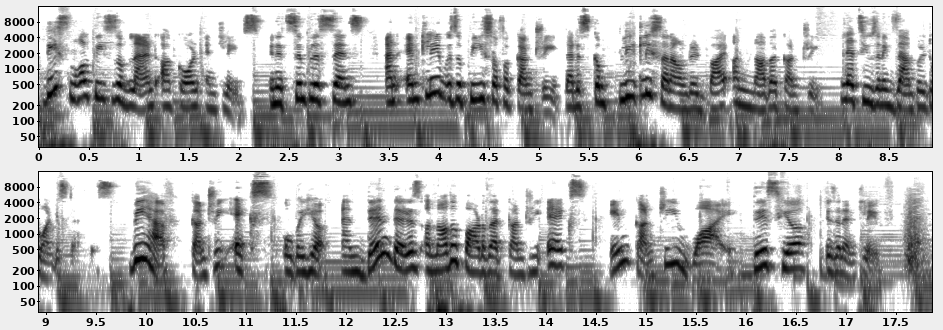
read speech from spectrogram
These small pieces of land are called enclaves. In its simplest sense, an enclave is a piece of a country that is completely surrounded by another country. Let's use an example to understand this. We have country X over here, and then there is another part of that country X in country Y. This here is an enclave.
